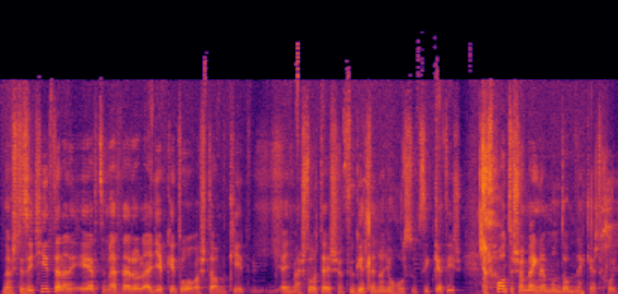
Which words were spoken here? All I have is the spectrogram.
Na most ez így hirtelen ért, mert erről egyébként olvastam két egymástól teljesen független, nagyon hosszú cikket is. Most pontosan meg nem mondom neked, hogy,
